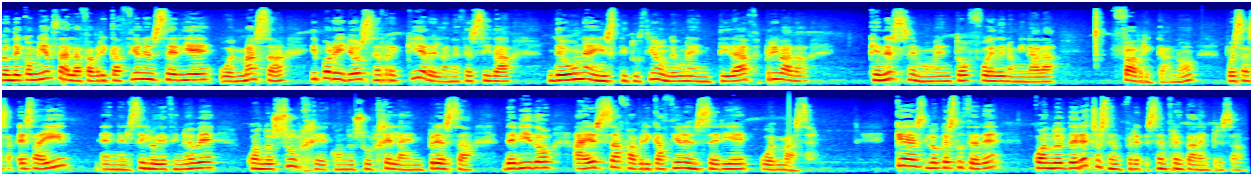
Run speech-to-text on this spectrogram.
donde comienza la fabricación en serie o en masa y por ello se requiere la necesidad de una institución, de una entidad privada que en ese momento fue denominada fábrica, ¿no? Pues es ahí, en el siglo XIX, cuando surge, cuando surge la empresa debido a esa fabricación en serie o en masa. ¿Qué es lo que sucede cuando el derecho se, enfrenta a la empresa?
